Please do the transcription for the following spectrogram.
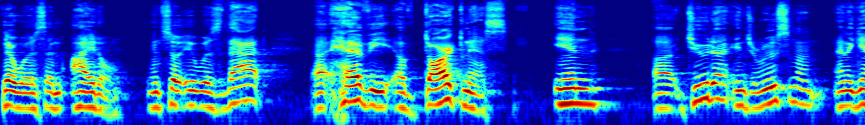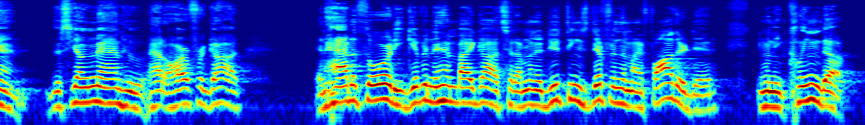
there was an idol. And so it was that uh, heavy of darkness in uh, Judah, in Jerusalem. And again, this young man who had a heart for God and had authority given to him by God said, I'm going to do things different than my father did when he cleaned up.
